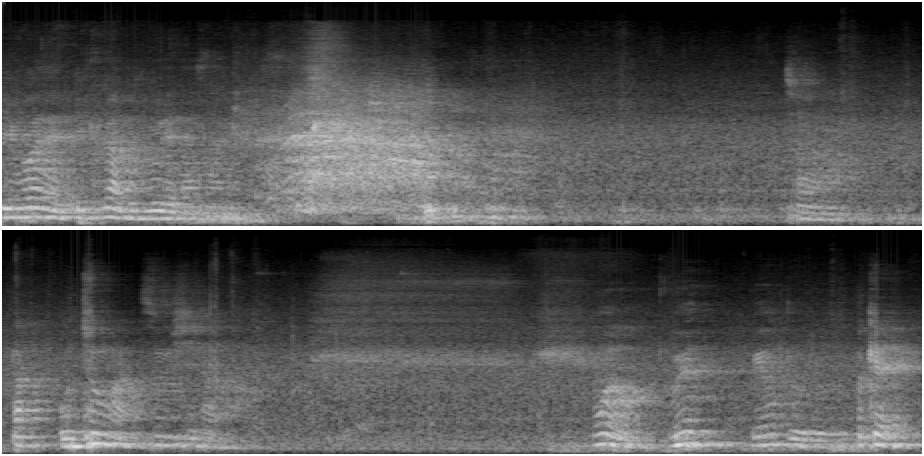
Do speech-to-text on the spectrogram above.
이번엔 리크가 눈물에 나서. 자, 딱 5초만 숨 쉬다. 뭐야? 왜? 왜 한도 오케이.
